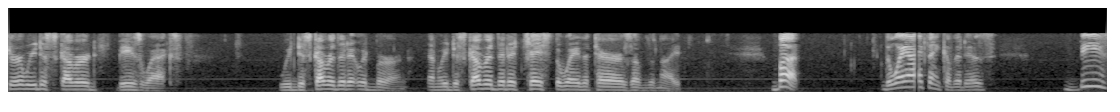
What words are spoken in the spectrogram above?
sure we discovered beeswax we discovered that it would burn, and we discovered that it chased away the terrors of the night. But the way I think of it is bees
